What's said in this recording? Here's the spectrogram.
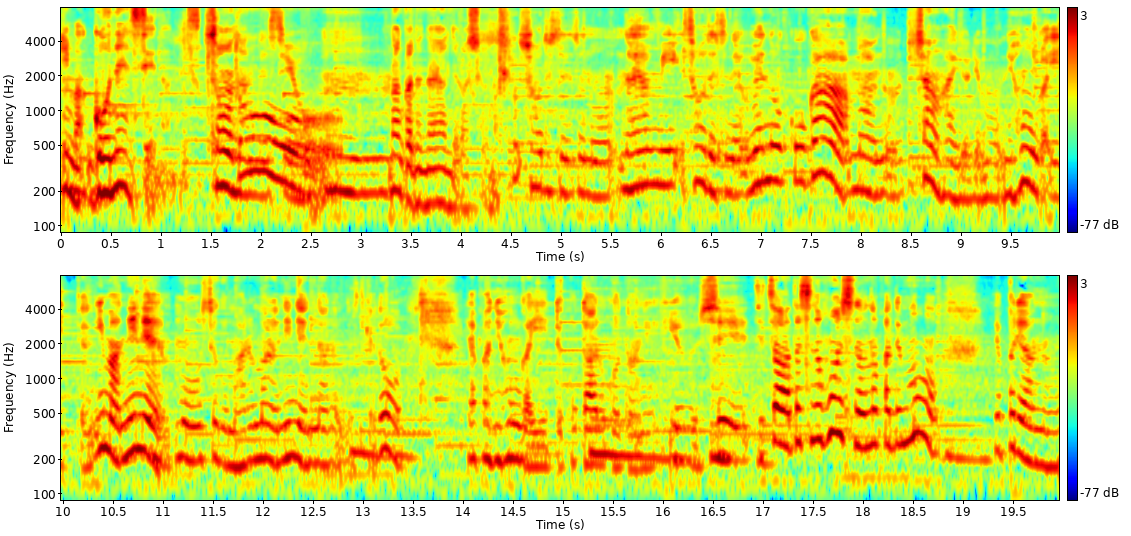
今5年生なんですけど。そうなんですよ。うんなんかで悩んでらっしゃいます？そうですね。その悩み、そうですね。上の子が、まあ、あの上海よりも日本がいいって、今2年、もうすぐ丸々2年になるんですけど。やっぱ日本がいいってことあることに言うし、実は私の本心の中でも。やっぱりあの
